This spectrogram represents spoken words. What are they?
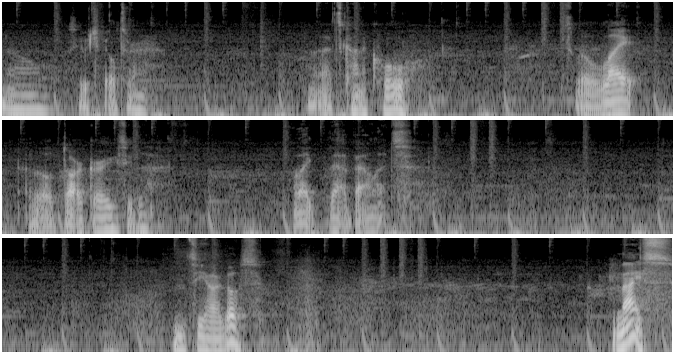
No, see which filter. That's kind of cool. It's a little light, a little darker. You see the, like that balance. And see how it goes. Nice.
